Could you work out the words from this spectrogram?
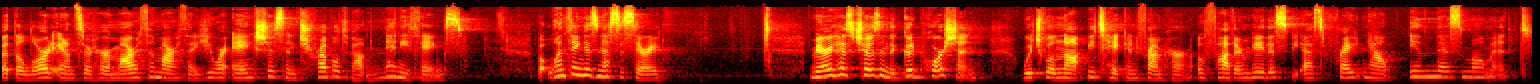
But the Lord answered her, Martha, Martha, you are anxious and troubled about many things. But one thing is necessary. Mary has chosen the good portion, which will not be taken from her. Oh, Father, may this be us right now in this moment.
